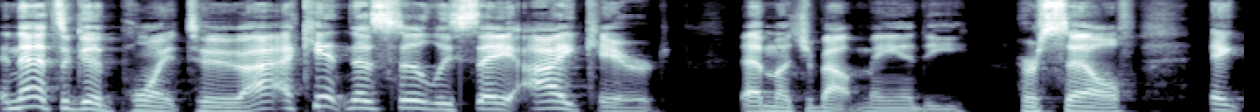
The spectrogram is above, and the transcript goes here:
and that's a good point too. I, I can't necessarily say I cared that much about Mandy herself, e-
